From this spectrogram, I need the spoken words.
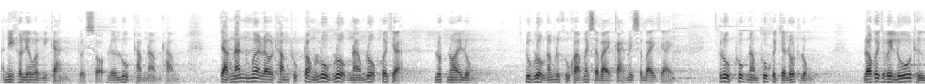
อันนี้เขาเรียกว่ามีการตรวจสอบแล้วรูปทำนามทำจากนั้นเมื่อเราทำถูกต้องรูปโลกนามโลกก็จะลดน้อยลง รูปโลกนามโลกคือความไม่สบายกายไม่สบายใจ รูปทุกนามทุกก็จะลดลง เราก็จะไปรู้ถึง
